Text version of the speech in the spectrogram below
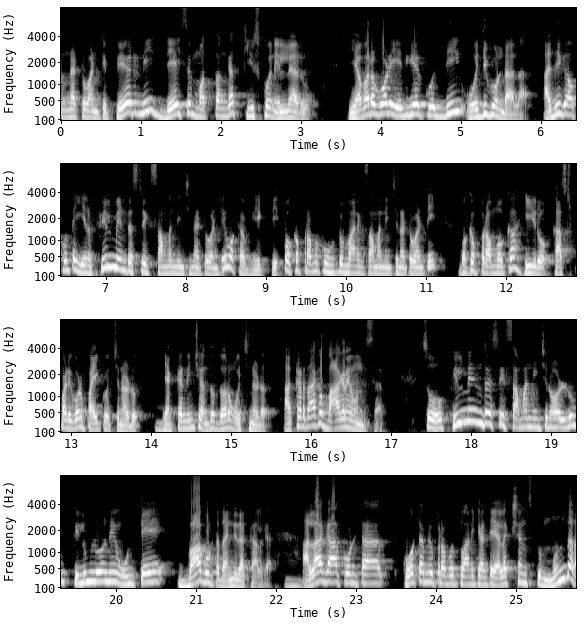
ఉన్నటువంటి పేరుని దేశం మొత్తంగా తీసుకొని వెళ్ళారు. ఎవరు కూడా ఎదిగే కొద్దీ ఒదిగి ఉండాల అది కాకుండా ఈయన ఫిల్మ్ ఇండస్ట్రీకి సంబంధించినటువంటి ఒక వ్యక్తి ఒక ప్రముఖ కుటుంబానికి సంబంధించినటువంటి ఒక ప్రముఖ హీరో కష్టపడి కూడా పైకి వచ్చినాడు. ఎక్కడి నుంచి ఎంత దూరం వచ్చినాడు. అక్కడ దాకా బాగానే ఉంది సార్. సో ఫిల్మ్ ఇండస్ట్రీకి సంబంధించిన వాళ్ళు ఫిల్మ్లోనే ఉంటే బాగుంటుంది అన్ని రకాలుగా. అలా కాకుండా కూటమి ప్రభుత్వానికి అంటే ఎలక్షన్స్కి ముందర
